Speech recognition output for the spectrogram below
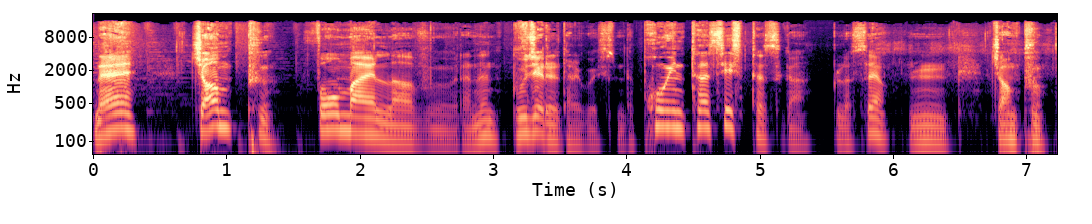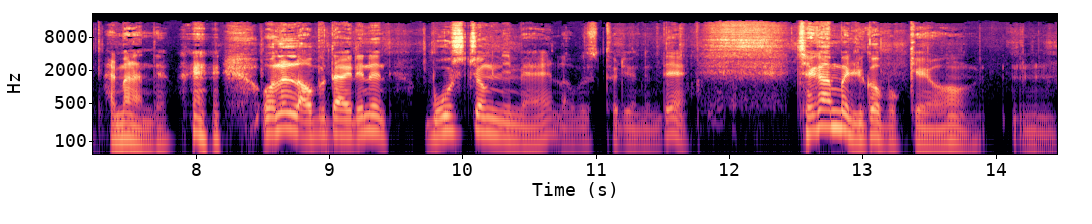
네, Jump For My Love라는 부제를 달고 있습니다. 포인터 시스터스가 불렀어요. 음, 점프 할 만한데요. 오늘 love diary는 모수정 님의 love story였는데 제가 한번 읽어 볼게요. 음,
